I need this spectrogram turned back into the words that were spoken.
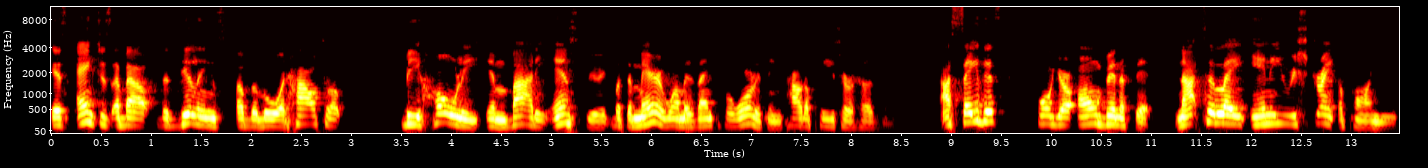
is anxious about the dealings of the Lord, how to be holy in body and spirit. But the married woman is anxious for worldly things, how to please her husband. I say this for your own benefit, not to lay any restraint upon you,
